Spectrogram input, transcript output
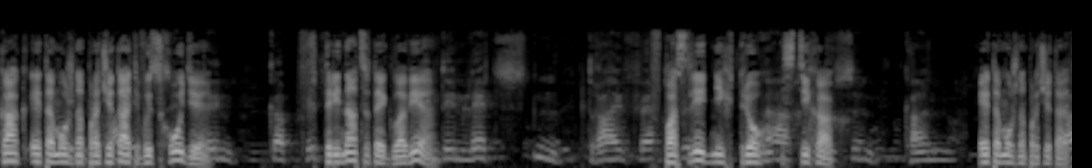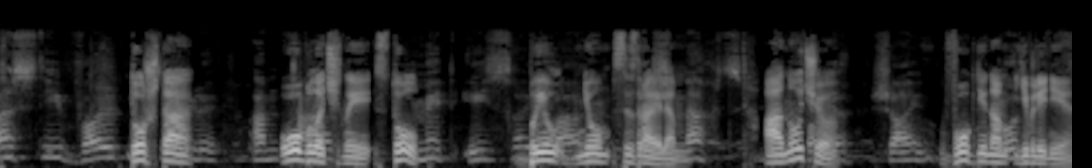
как это можно прочитать в Исходе, в 13 главе, в последних трех стихах. Это можно прочитать. То, что облачный столб был днем с Израилем, а ночью в огненном явлении,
